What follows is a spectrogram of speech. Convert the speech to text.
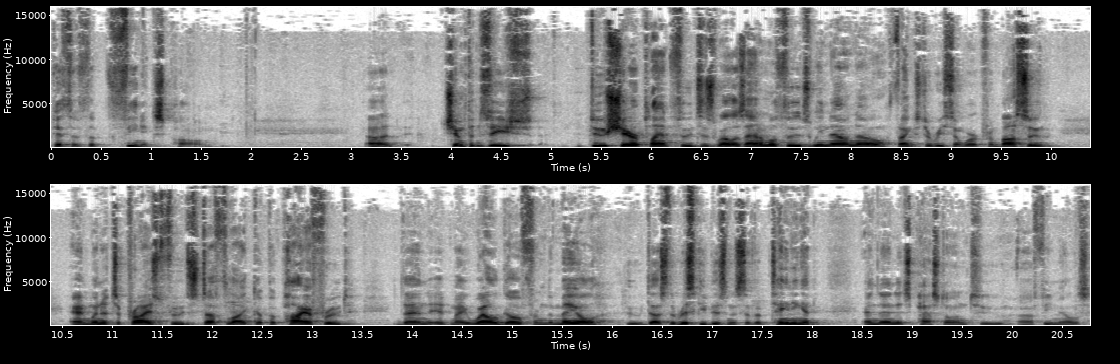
pith of the phoenix palm. Uh, chimpanzees do share plant foods as well as animal foods, we now know, thanks to recent work from Bossou. And when it's a prized foodstuff like a papaya fruit, then it may well go from the male who does the risky business of obtaining it, and then it's passed on to uh, females,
